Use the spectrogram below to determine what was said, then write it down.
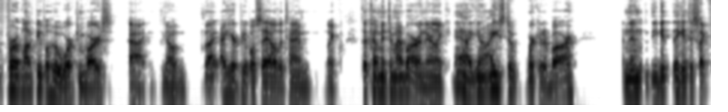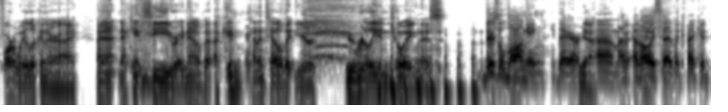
for a lot of people who worked in bars uh you know I, I hear people say all the time like they'll come into my bar and they're like yeah you know i used to work at a bar and then you get they get this like far away look in their eye. I, I can't see you right now, but I can kind of tell that you're you're really enjoying this. There's a longing there. Yeah. Um, I, I've always said like if I could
